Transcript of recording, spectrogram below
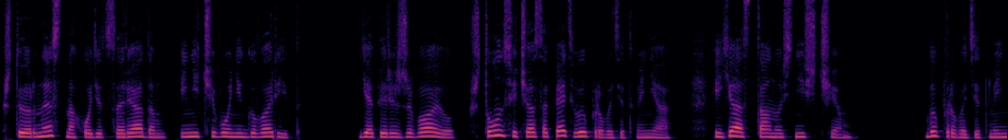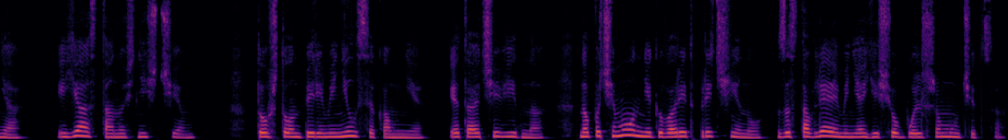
что Эрнест находится рядом и ничего не говорит. Я переживаю, что он сейчас опять выпроводит меня, и я останусь ни с чем. Выпроводит меня, и я останусь ни с чем. То, что он переменился ко мне, это очевидно, но почему он не говорит причину, заставляя меня еще больше мучиться?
